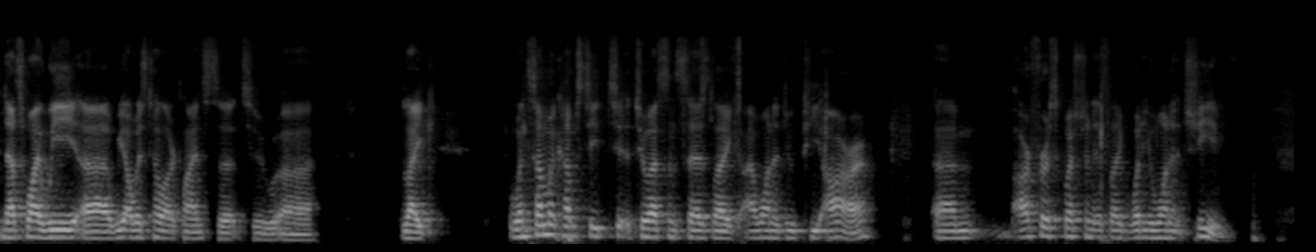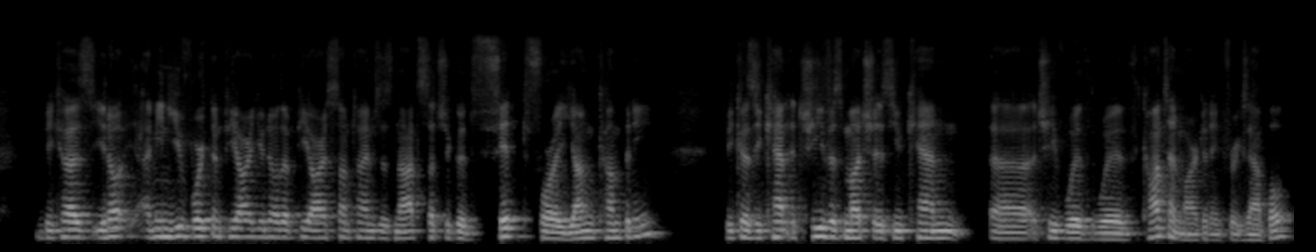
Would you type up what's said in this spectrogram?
that's why we uh, we always tell our clients to to uh, like when someone comes to, to, to us and says like i want to do pr um, our first question is like what do you want to achieve because you know i mean you've worked in pr you know that pr sometimes is not such a good fit for a young company because you can't achieve as much as you can uh, achieve with with content marketing, for example,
